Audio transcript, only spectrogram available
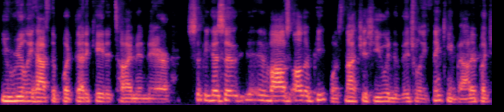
You really have to put dedicated time in there so because it, involves other people. It's not just you individually thinking about it, but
